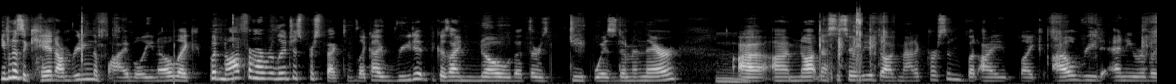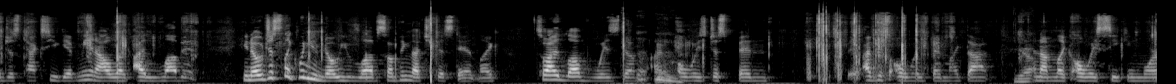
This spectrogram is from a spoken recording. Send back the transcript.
even as a kid, I'm reading the Bible, you know, like but not from a religious perspective. Like I read it because I know that there's deep wisdom in there. Uh, I'm not necessarily a dogmatic person, but I like I'll read any religious text you give me, and I'll like I love it. You know, just like when you know you love something, that's just it. Like, so I love wisdom. I've always just been, I've just always been like that, Yeah. and I'm like always seeking more.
